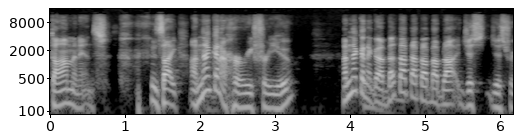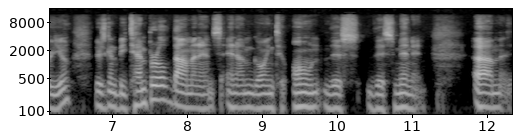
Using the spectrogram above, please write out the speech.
dominance. it's like I'm not going to hurry for you. I'm not going to go blah, blah, blah, blah, blah, blah, just, just for you. There's going to be temporal dominance and I'm going to own this, this minute. Um,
